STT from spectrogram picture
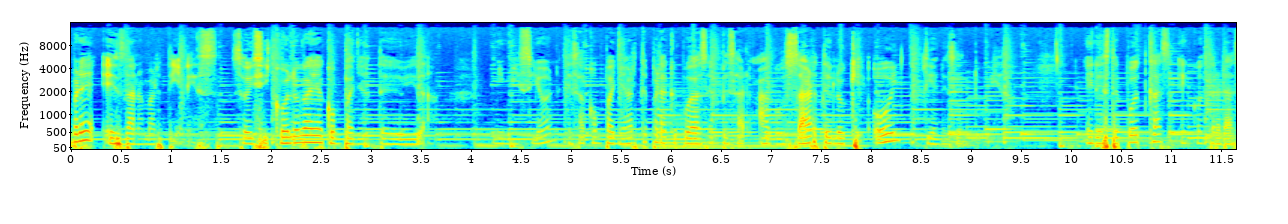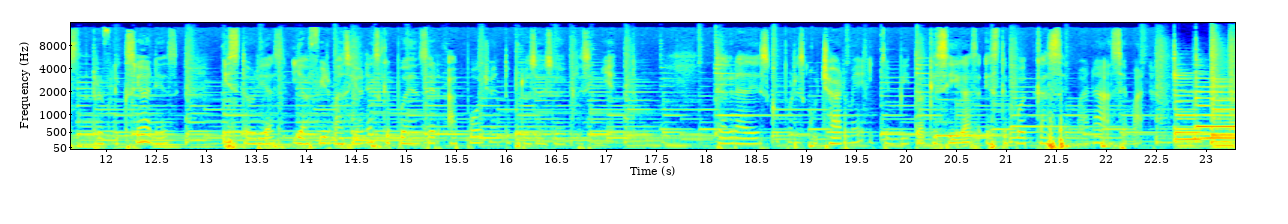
nombre es Dana Martínez, soy psicóloga y acompañante de vida. Mi misión es acompañarte para que puedas empezar a gozar de lo que hoy tienes en tu vida. En este podcast encontrarás reflexiones, historias y afirmaciones que pueden ser apoyo en tu proceso de crecimiento. Te agradezco por escucharme y te invito a que sigas este podcast semana a semana.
